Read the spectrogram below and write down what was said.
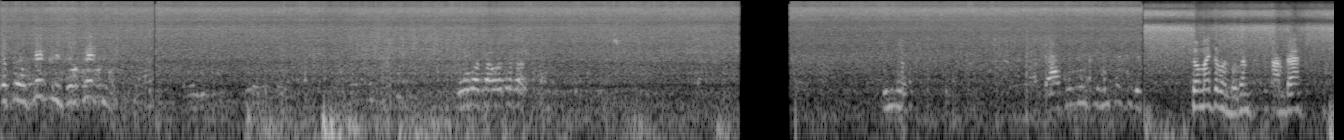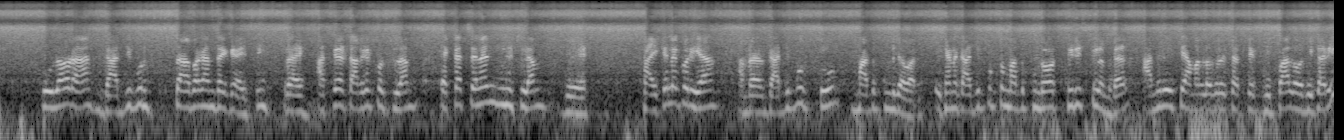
Ô, concreto, concreto. সময় তো আমরা কুলাউড়া গাজীপুর চা বাগান থেকে আইছি। প্রায় আজকে টার্গেট করছিলাম, একটা চ্যালেঞ্জ নিয়েছিলাম যে সাইকেলে করিয়া আমরা গাজীপুর টু মাধবকুণ্ড যাওয়ার। এখানে গাজীপুর টু তিরিশ কিলোমিটার। আমি রয়েছি আমার লগের সাথে গোপাল অধিকারী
